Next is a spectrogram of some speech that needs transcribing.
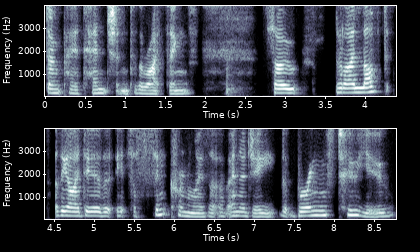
don't pay attention to the right things. So but I loved the idea that it's a synchronizer of energy that brings to you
